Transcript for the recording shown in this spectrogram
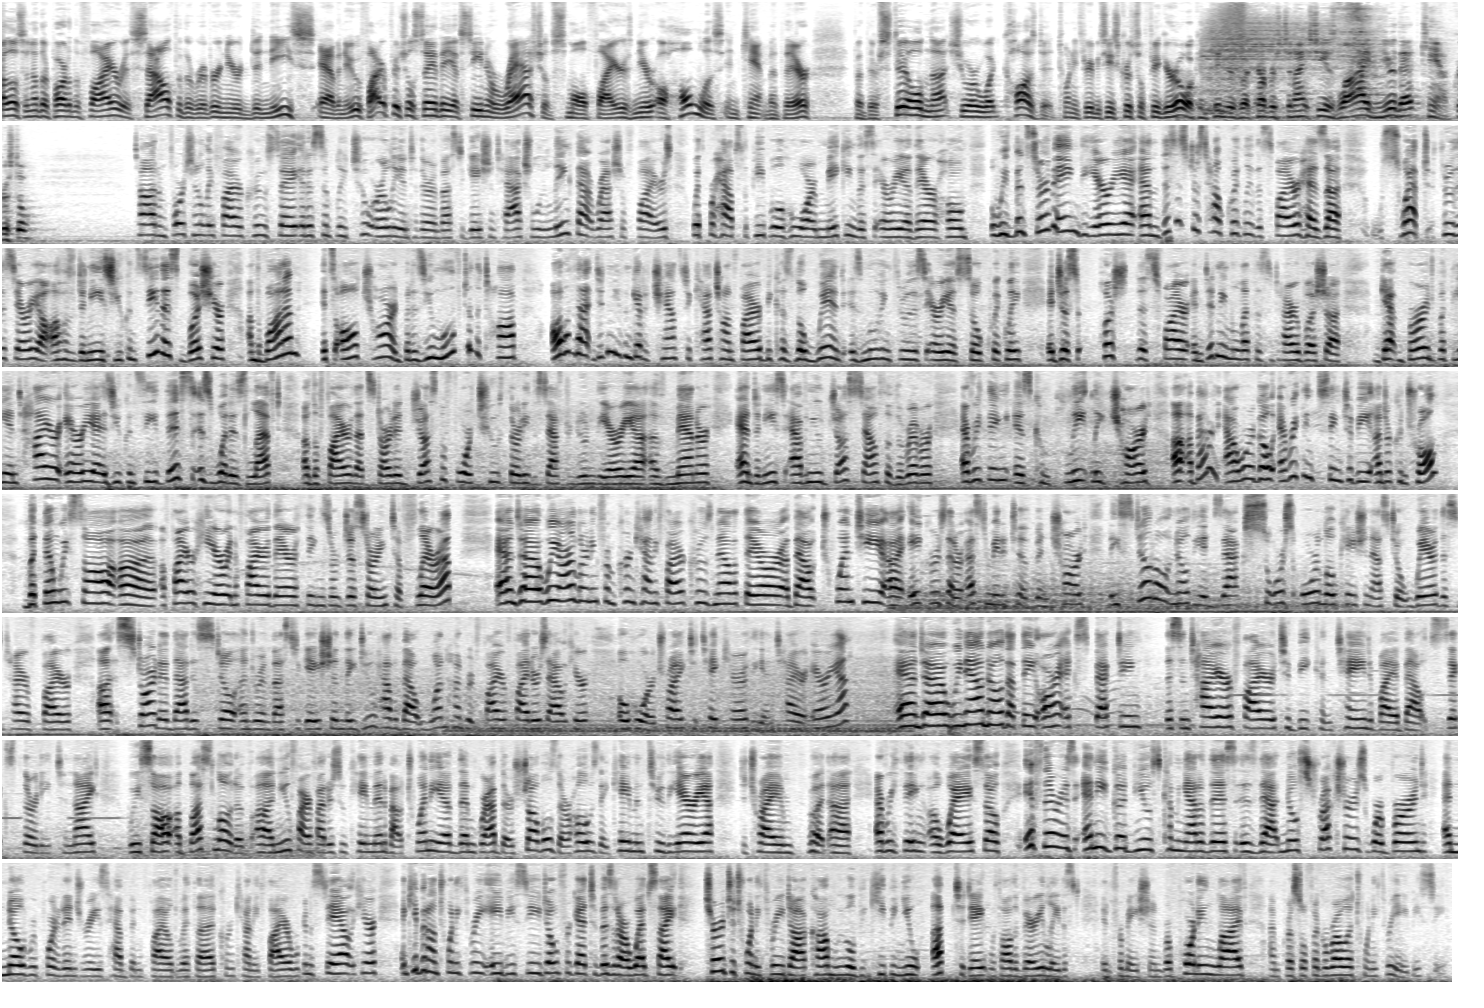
Carlos, another part of the fire is south of the river near Denise Avenue. Fire officials say they have seen a rash of small fires near a homeless encampment there, but they're still not sure what caused it. 23 ABC's Crystal Figueroa continues our coverage tonight. She is live near that camp. Crystal? Todd, unfortunately, fire crews say it is simply too early into their investigation to actually link that rash of fires with perhaps the people who are making this area their home. But we've been surveying the area, and this is just how quickly this fire has uh, swept through this area off of Denise. You can see this bush here on the bottom, it's all charred. But as you move to the top, all of that didn't even get a chance to catch on fire because the wind is moving through this area so quickly. It just pushed this fire and didn't even let this entire bush uh, get burned. But the entire area, as you can see, this is what is left of the fire that started just before 2.30 this afternoon in the area of Manor and Denise Avenue, just south of the river. Everything is completely charred. Uh, about an hour ago, everything seemed to be under control. But then we saw uh, a fire here and a fire there. Things are just starting to flare up. And uh, we are learning from Kern County fire crews now that there are about 20 uh, acres that are estimated to have been charred. They still don't know the exact source or location as to where this entire fire uh, started. That is still under investigation. They do have about 100 firefighters out here oh, who are trying to take care of the entire area. And uh, we now know that they are expecting this entire fire to be contained by about 6.30 tonight. We saw a busload of uh, new firefighters who came in. About 20 of them grabbed their shovels, their hose. They came into the area to try and put uh, everything away. So if there is any good news coming out of this is that no structures were burned and no reported injuries have been filed with uh, Kern County Fire. We're going to stay out here and keep it on 23 ABC. Don't forget to visit our website, turnto23.com. We will be keeping you up to date with all the very latest information. Reporting live, I'm Crystal Figueroa, 23 ABC.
